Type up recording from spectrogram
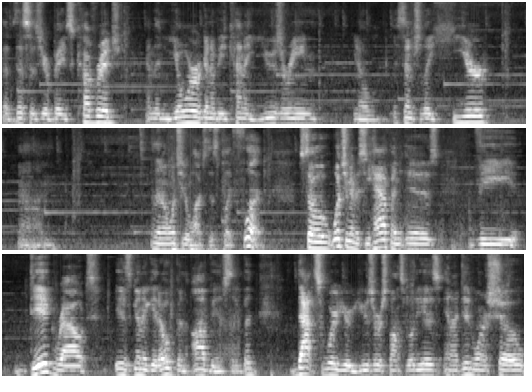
that this is your base coverage. And then you're going to be kind of usering, you know, essentially here. Um, and then I want you to watch this play flood. So what you're going to see happen is the dig route is going to get open, obviously. But that's where your user responsibility is. And I did want to show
